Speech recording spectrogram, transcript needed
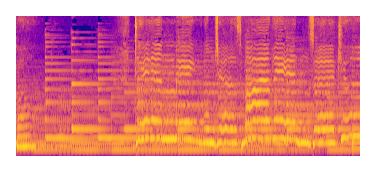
Call. Didn't mean I'm just mildly insecure.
